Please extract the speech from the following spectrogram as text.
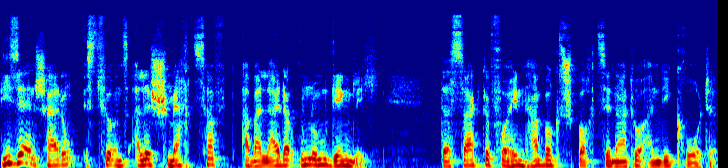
Diese Entscheidung ist für uns alle schmerzhaft, aber leider unumgänglich. Das sagte vorhin Hamburgs Sportsenator Andi Grote.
